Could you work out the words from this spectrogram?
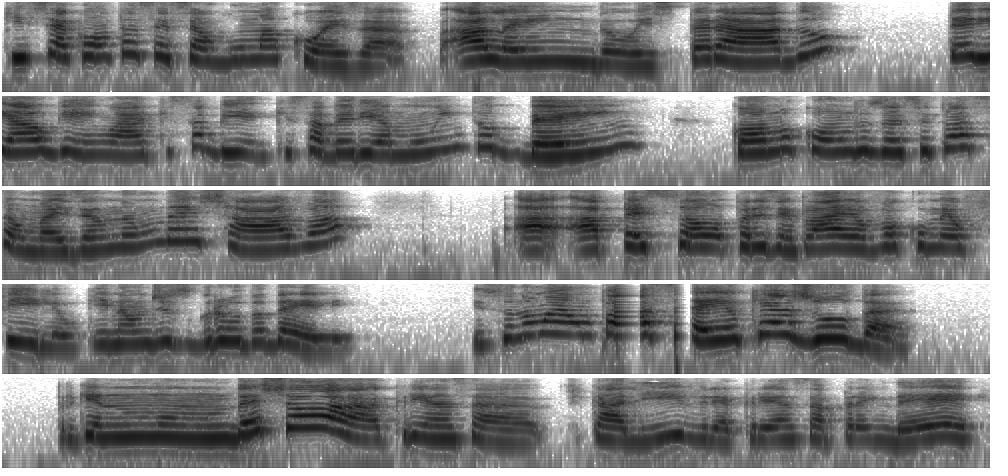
que se acontecesse alguma coisa além do esperado, teria alguém lá que sabia, que saberia muito bem como conduzir a situação, mas eu não deixava a, a pessoa, por exemplo, ah, eu vou com meu filho e não desgrudo dele. Isso não é um passeio que ajuda, porque não deixou a criança ficar livre, a criança aprender,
